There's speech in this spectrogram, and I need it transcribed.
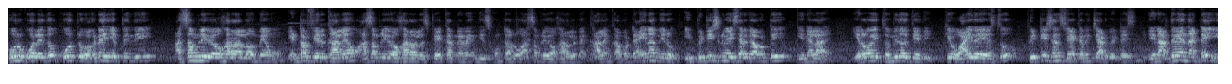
కోరుకోలేదు కోర్టు ఒకటే చెప్పింది అసెంబ్లీ వ్యవహారాల్లో మేము ఇంటర్ఫియర్ కాలేం అసెంబ్లీ వ్యవహారాలు స్పీకర్ నిర్ణయం తీసుకుంటారు అసెంబ్లీ వ్యవహారాలు మేము కాలేం కాబట్టి అయినా మీరు ఈ పిటిషన్ వేశారు కాబట్టి ఈ నెల ఇరవై తొమ్మిదో తేదీకి వాయిదా వేస్తూ పిటిషన్ స్వీకరించి ఆడ పెట్టేసింది. దీని అర్థం ఏంటంటే ఈ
